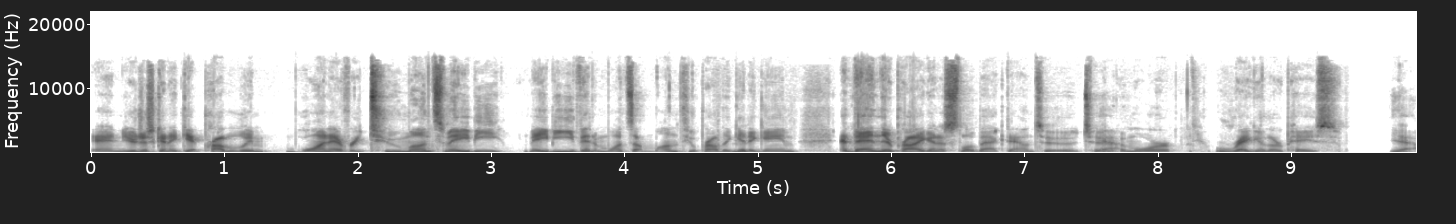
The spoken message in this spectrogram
and you're just going to get probably one every two months, maybe, maybe even once a month. You'll probably get a game, and then they're probably going to slow back down to to Yeah. a more regular pace. yeah.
